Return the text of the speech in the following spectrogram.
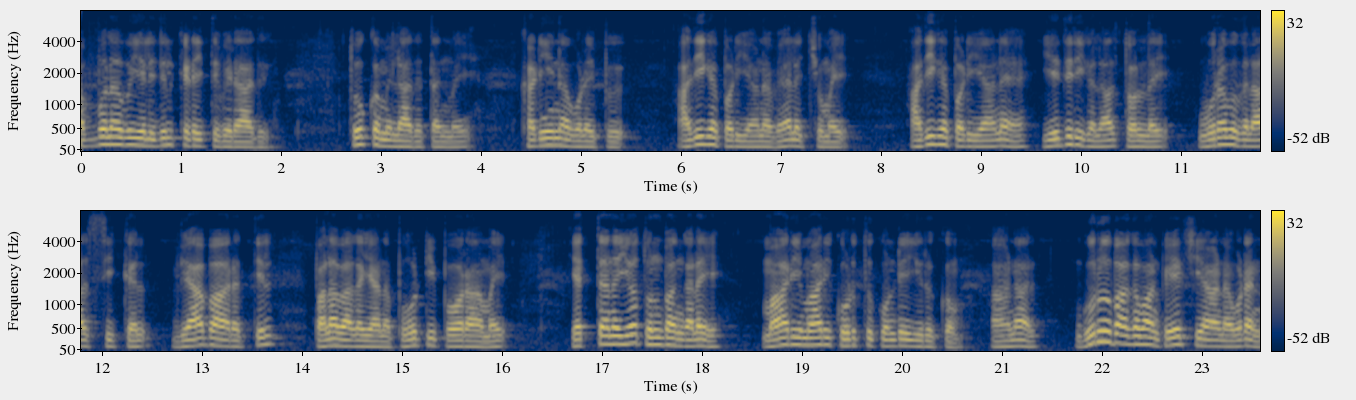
அவ்வளவு எளிதில் கிடைத்து விடாது. தூக்கமில்லாத தன்மை கடின உழைப்பு அதிகப்படியான வேலைச்சுமை அதிகப்படியான எதிரிகளால் தொல்லை உறவுகளால் சிக்கல் வியாபாரத்தில் பல வகையான போட்டி போராமை எத்தனையோ துன்பங்களை மாறி மாறி கொடுத்து கொண்டே இருக்கும். ஆனால் குரு பகவான் பயிற்சியானவுடன்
